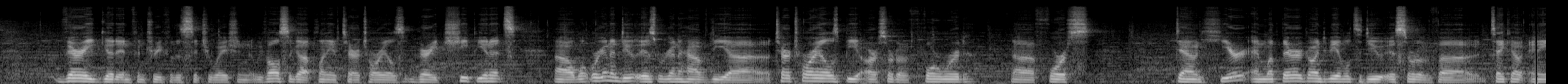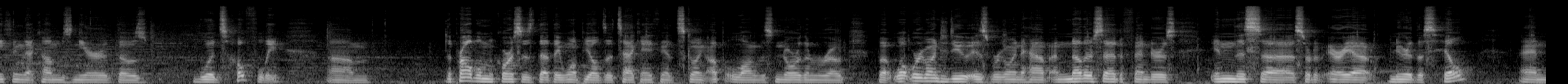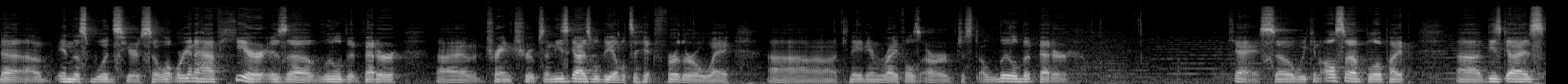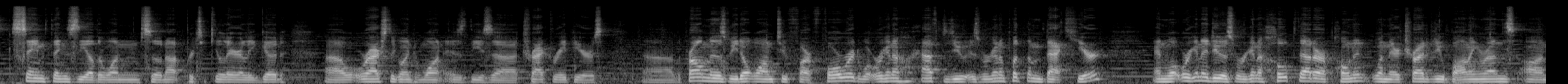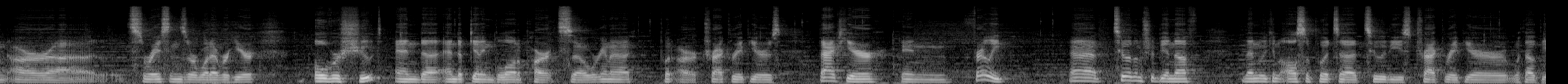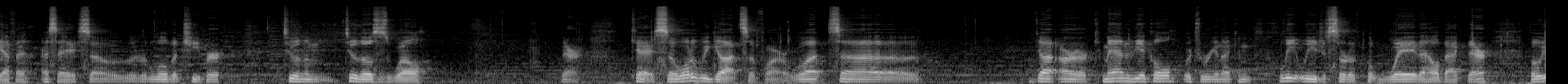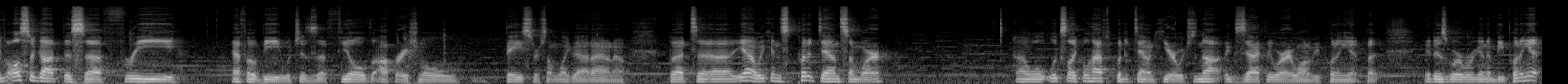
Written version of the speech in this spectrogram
Very good infantry for this situation. We've also got plenty of territorials, very cheap units. Uh, what we're going to do is we're going to have the uh, territorials be our sort of forward uh, force down here, and what they're going to be able to do is sort of uh, take out anything that comes near those woods, hopefully. Um, the problem, of course, is that they won't be able to attack anything that's going up along this northern road. But what we're going to do is we're going to have another set of defenders in this uh, sort of area near this hill and uh, in this woods here. So what we're going to have here is a little bit better uh, trained troops, and these guys will be able to hit further away. Uh, Canadian rifles are just a little bit better. Okay, so we can also have blowpipe. Uh, these guys, same thing as the other one, so not particularly good. Uh, what we're actually going to want is these uh, tracked rapiers. Uh, the problem is we don't want them too far forward. What we're going to have to do is we're going to put them back here, and what we're going to do is we're going to hope that our opponent, when they try to do bombing runs on our uh, Saracens or whatever here, overshoot and uh, end up getting blown apart. So we're going to put our tracked rapiers back here in fairly... Uh, two of them should be enough. Then we can also put uh, two of these tracked rapier without the FSA, so they're a little bit cheaper. Two of them, two of those as well. There. Okay, so what have we got so far? What, uh, got our command vehicle, which we're to completely just sort of put way the hell back there. But we've also got this uh, free FOB, which is a field operational base or something like that, I don't know. But uh, yeah, we can put it down somewhere. Uh, well, it looks like we'll have to put it down here, which is not exactly where I want to be putting it, but it is where we're going to be putting it.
